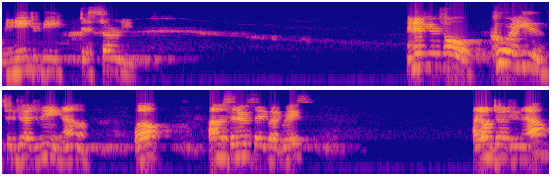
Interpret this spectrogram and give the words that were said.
We need to be discerning. And if you're told, who are you to judge me? I'm a, well, I'm a sinner saved by grace. I don't judge you now,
